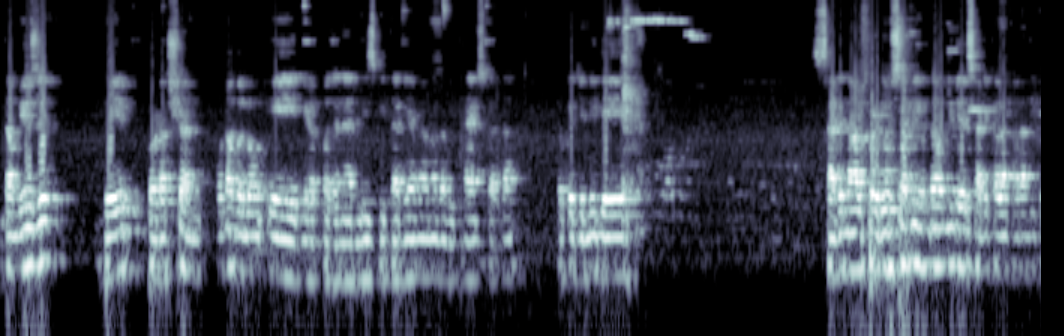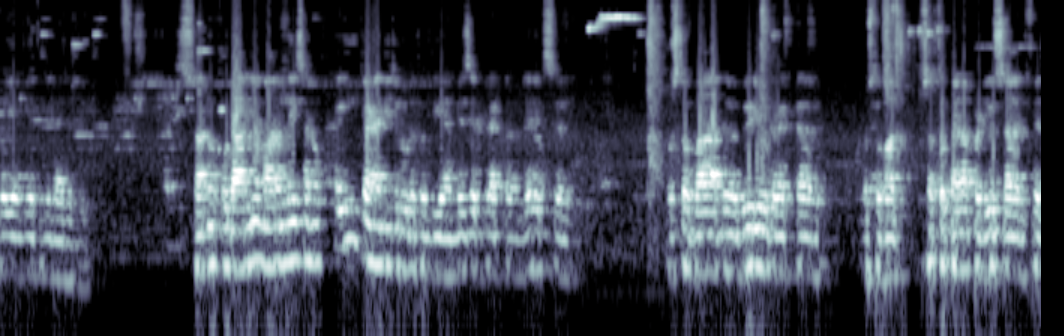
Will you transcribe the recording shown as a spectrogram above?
The Music Wave Production ਉਹਨਾਂ ਵੱਲੋਂ ਇਹ ਜਿਹੜਾ ਭਜਨ ਹੈ ਰਿਲੀਜ਼ ਕੀਤਾ ਗਿਆ, ਮੈਂ ਉਹਨਾਂ ਦਾ ਵੀ ਥੈਂਕਸ ਕਰਦਾ, ਕਿਉਂਕਿ ਜਿੰਨੀ ਦੇਰ ਸਾਡੇ ਨਾਲ ਪ੍ਰੋਡਿਊਸਰ ਨਹੀਂ ਹੁੰਦਾ, ਉਨੀ ਦੇਰ ਸਾਡੇ ਕਲਾਕਾਰਾਂ ਦੀ ਕੋਈ ਅਹਿਮੀਅਤ ਨਹੀਂ ਰਹਿ ਜਾਂਦੀ। ਸਾਨੂੰ ਉਡਾਰੀਆਂ ਮਾਰਨ ਲਈ ਸਾਨੂੰ ਕਈ ਜਣਿਆਂ ਦੀ ਜ਼ਰੂਰਤ ਹੁੰਦੀ ਹੈ ਮਿਊਜ਼ਿਕ ਡਾਇਰੈਕਟਰ ਲਿਰਿਕਸ ਉਸ ਤੋਂ ਬਾਅਦ ਵੀਡੀਓ ਡਾਇਰੈਕਟਰ ਉਸ ਤੋਂ ਬਾਅਦ ਸਭ ਤੋਂ ਪਹਿਲਾਂ ਪ੍ਰੋਡਿਊਸਰ ਫਿਰ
